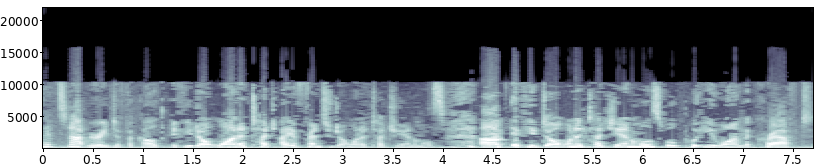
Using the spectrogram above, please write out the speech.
It's not very difficult. If you don't want to touch, I have friends who don't want to touch animals. Um, If you don't want to touch animals, we'll put you on the craft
